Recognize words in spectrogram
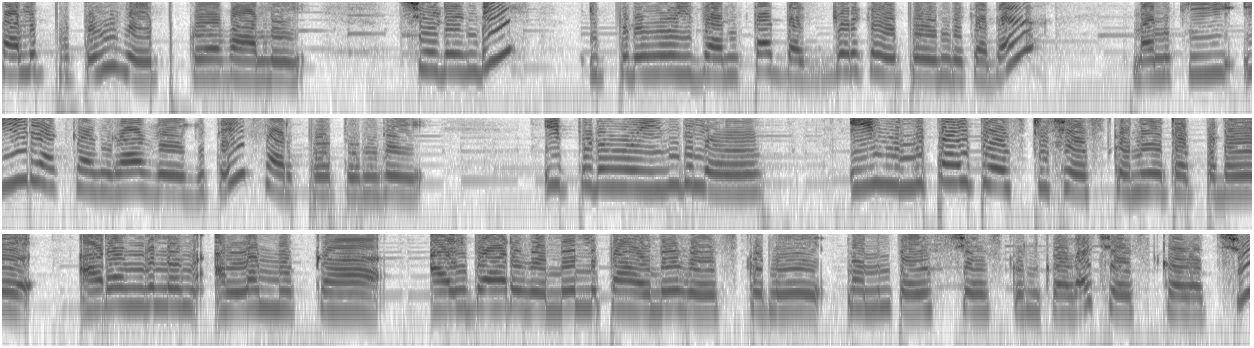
కలుపుతూ వేపుకోవాలి. చూడండి ఇప్పుడు ఇదంతా దగ్గరకు అయిపోయింది కదా? మనకి ఈ రకంగా వేగితే సరిపోతుంది. ఇప్పుడు ఇందులో ఈ ఉల్లిపాయ పేస్ట్ చేసుకునేటప్పుడే అరంగుళం అల్లం ముక్క ఐదారు వెల్లుల్లిపాయలు వేసుకుని మనం పేస్ట్ చేసుకుని కూడా చేసుకోవచ్చు.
